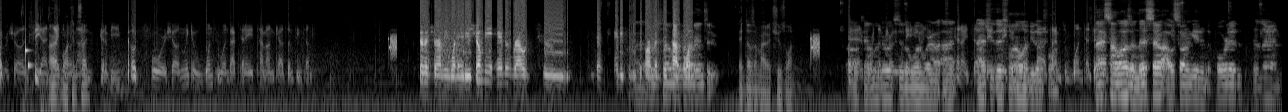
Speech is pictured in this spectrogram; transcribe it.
7 showing CN All right, walk oh inside. gonna be code 4, showing Lincoln 121 back 108, time on CAD 1710. 7 Charlie 180. Show me en route to Sandy Police Department with top one. into? It doesn't matter. Choose one. Okay, I'm gonna go to the one where I, I actually this one. I want to do this one. Times 110 10 Last time I was in this cell, I was told I'm getting deported, and then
